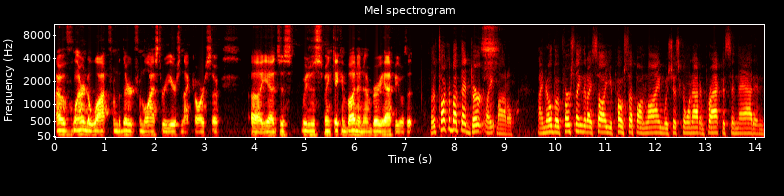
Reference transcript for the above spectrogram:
I've learned a lot from the dirt from the last three years in that car. So, uh, yeah, just we've just been kicking butt, and I'm very happy with it. Let's talk about that dirt late model. I know the first thing that I saw you post up online was just going out and practicing that, and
